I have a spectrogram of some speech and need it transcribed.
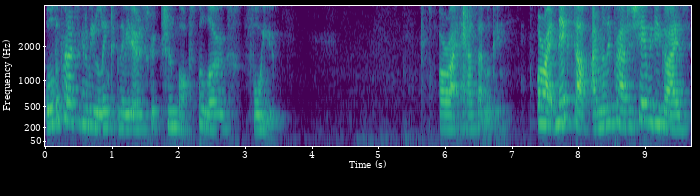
all the products are going to be linked in the video description box below for you. All right, how's that looking? All right, next up, I'm really proud to share with you guys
